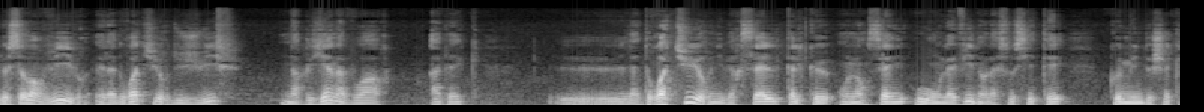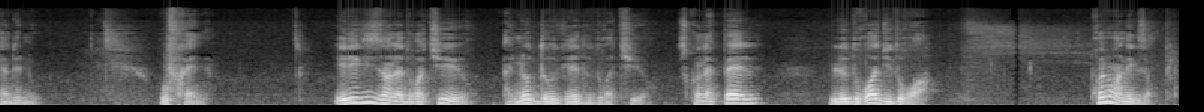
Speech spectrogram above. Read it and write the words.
le savoir-vivre et la droiture du juif n'a rien à voir avec la droiture universelle telle qu'on l'enseigne ou on la vit dans la société commune de chacun de nous. Ou freine. Il existe dans la droiture un autre degré de droiture, ce qu'on appelle le droit du droit. Prenons un exemple.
